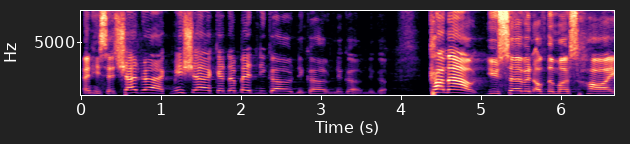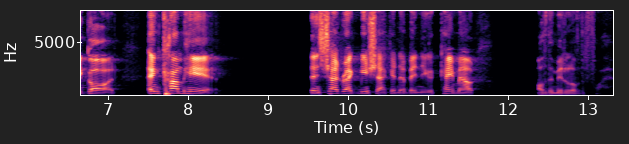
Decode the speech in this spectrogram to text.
and he said, Shadrach, Meshach, and Abednego, Nego, Nego, Nego. Come out, you servant of the Most High God, and come here. Then Shadrach, Meshach, and Abednego came out of the middle of the fire.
